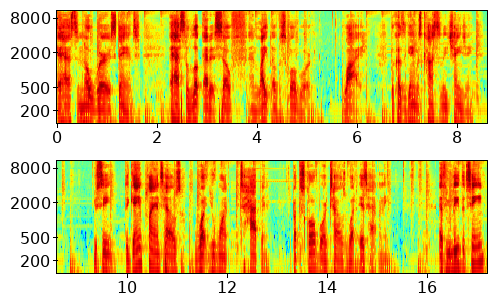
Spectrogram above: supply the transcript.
it has to know where it stands. It has to look at itself in light of the scoreboard. Why? Because the game is constantly changing. You see, the game plan tells what you want to happen, but the scoreboard tells what is happening. If you lead the team,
